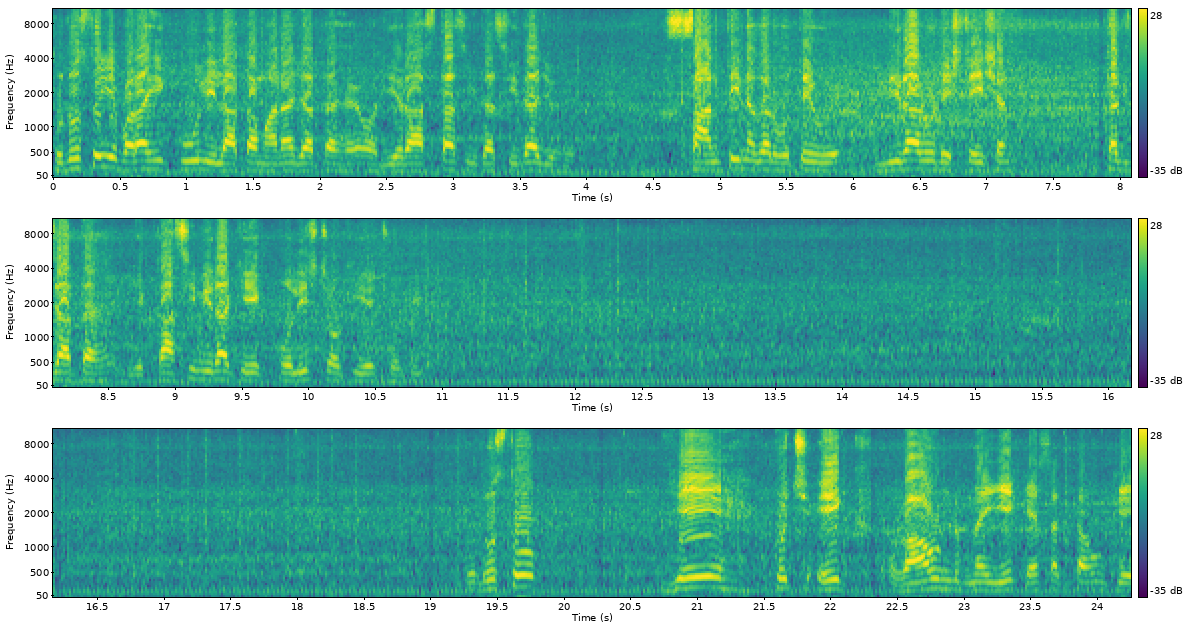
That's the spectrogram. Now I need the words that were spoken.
तो दोस्तों, ये बड़ा ही कूल इलाका माना जाता है और ये रास्ता सीधा सीधा जो है शांति नगर होते हुए मीरा रोड स्टेशन तक जाता है। ये काशी मीरा की एक पुलिस चौकी है छोटी। तो दोस्तों, ये कुछ एक राउंड मैं ये कह सकता हूँ कि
